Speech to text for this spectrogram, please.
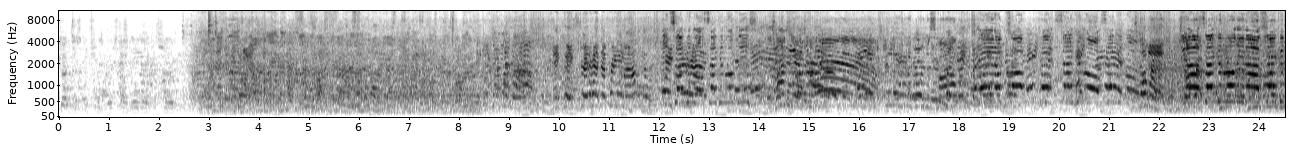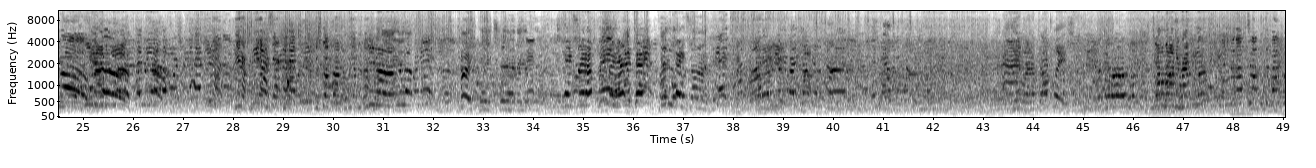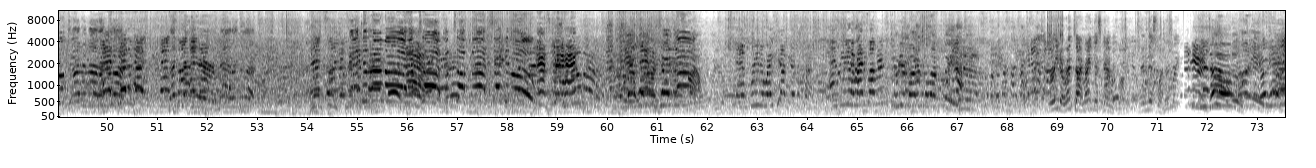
seule description. Just go back. Can we have you back here? your left. Kate. Kate, straight ahead right here. Kate, straight up, please. Right here. Kate. Kate. Stand right up top. Please. Run time right in this camera for me. In this one. This way. Hello.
